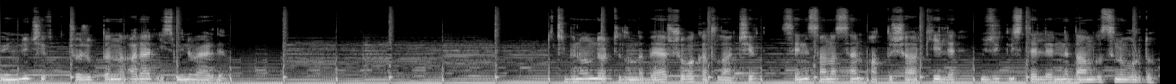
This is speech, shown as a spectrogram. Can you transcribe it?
Ünlü çift çocuklarına Arel ismini verdi. 2014 yılında Beyaz Şov'a katılan çift Seni Sana Sen adlı şarkı ile müzik listelerine damgasını vurdu.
